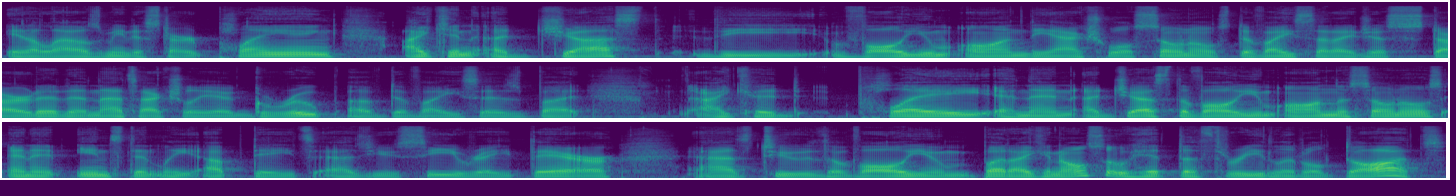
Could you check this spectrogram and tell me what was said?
It allows me to start playing. I can adjust the volume on the actual Sonos device that I just started, and that's actually a group of devices, but I could play and then adjust the volume on the Sonos and it instantly updates as you see right there as to the volume. But I can also hit the three little dots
